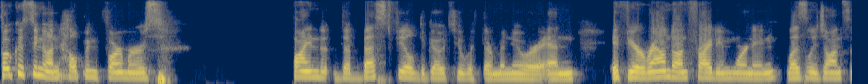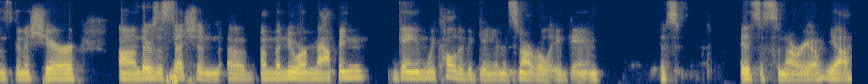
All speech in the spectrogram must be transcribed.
Focusing on helping farmers find the best field to go to with their manure. And if you're around on Friday morning, Leslie Johnson's gonna share, um, there's a session of a manure mapping game. We call it a game. It's not really a game. It's, it's a scenario, yeah.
